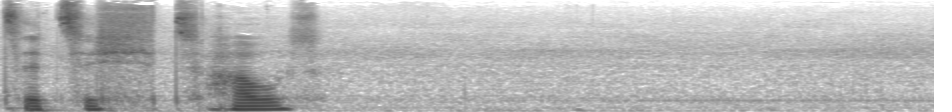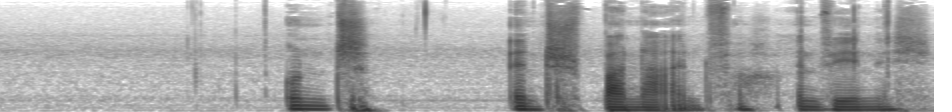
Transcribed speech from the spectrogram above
sitze ich zu Hause und entspanne einfach ein wenig.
